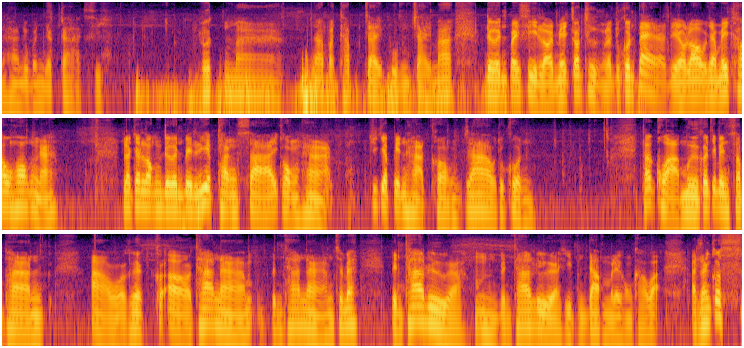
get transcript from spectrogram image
นะฮะดูบรรยากาศสิรถมากน่าประทับใจภูมิใจมาก เดินไป 400 เมตรก็ถึงแล้วทุกคนแต่เดี๋ยวเรายังไม่เข้าห้องนะ เราจะลองเดินไปเรียบทางซ้ายของหาดที่จะเป็นหาดคลองเจ้าทุกคน ถ้าขวามือก็จะเป็นสะพานอ่าวเอ่อท่าน้ำเป็นท่าน้ำใช่ไหมเป็นท่าเรืออืมเป็นท่าเรือหินดำอะไรของเขาอะอันนั้นก็ส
